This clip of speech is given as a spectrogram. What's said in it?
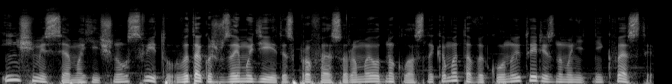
інші місця магічного світу. Ви також взаємодієте з професорами, однокласниками та виконуєте різноманітні квести.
